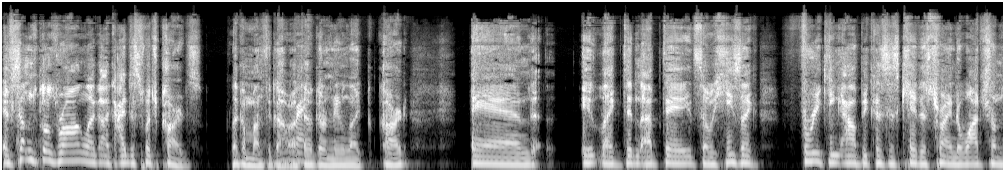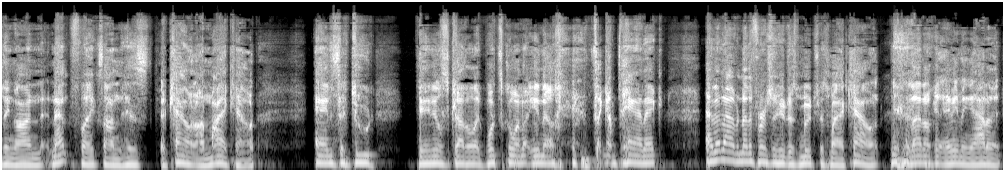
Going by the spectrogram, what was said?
if something goes wrong, like like I just switched cards like a month ago, like I Right. got a new like card, and it like didn't update, so he's like freaking out because his kid is trying to watch something on Netflix on his account on my account, and it's like, dude. Daniel's got to like, what's going on? You know, it's like a panic. And then I have another person who just mooches my account and I don't get anything out of it.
